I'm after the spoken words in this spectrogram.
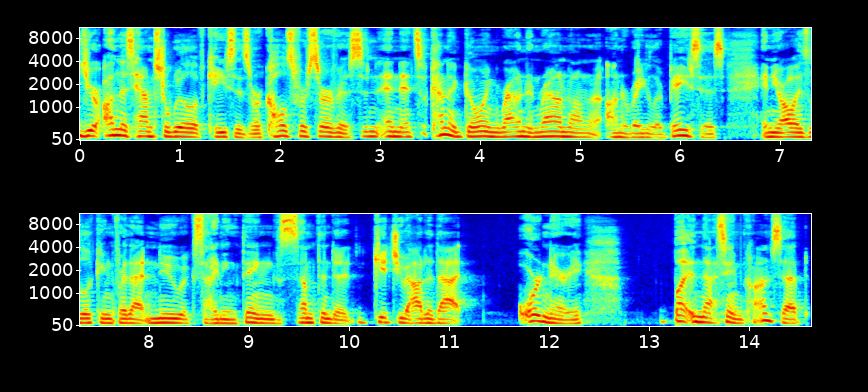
you're on this hamster wheel of cases or calls for service and, and it's kind of going round and round on a, on a regular basis. And you're always looking for that new exciting thing, something to get you out of that ordinary. But in that same concept,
